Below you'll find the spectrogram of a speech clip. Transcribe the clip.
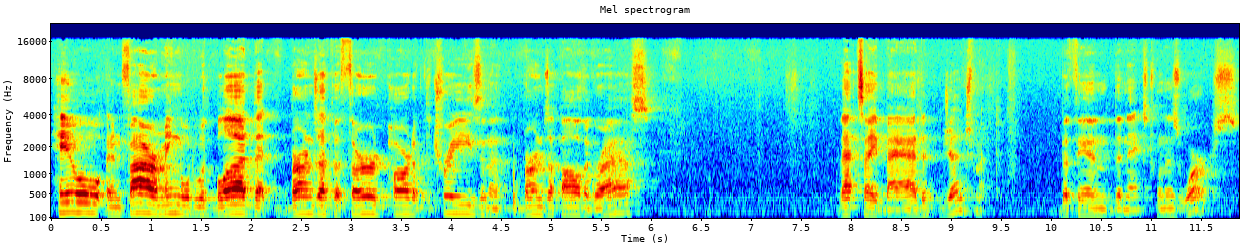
hail and fire mingled with blood that burns up a third part of the trees and uh, burns up all the grass, that's a bad judgment. But then the next one is worse.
